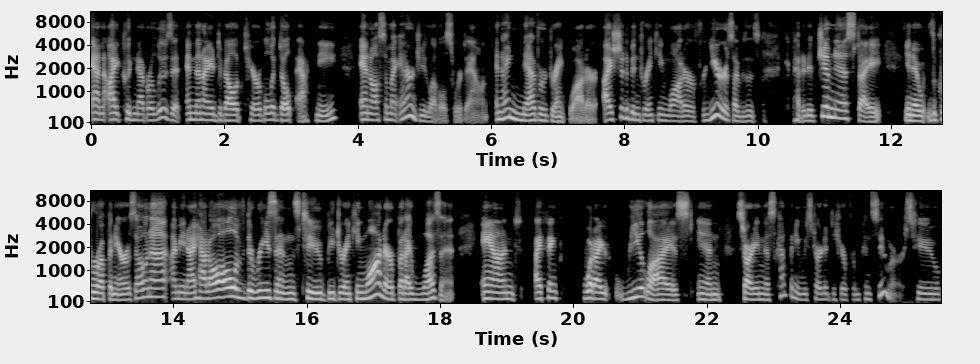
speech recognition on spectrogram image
and I could never lose it. And then I had developed terrible adult acne, and also my energy levels were down. And I never drank water. I should have been drinking water for years. I was a competitive gymnast. I, you know, grew up in Arizona. I mean, I had all of the reasons to be drinking water, but I wasn't. And I think what I realized in starting this company, we started to hear from consumers who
